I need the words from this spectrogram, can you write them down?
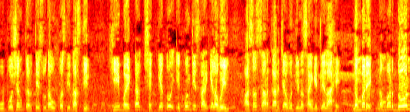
उपोषणकर्ते सुद्धा उपस्थित असतील. ही बैठक शक्यतो एकोणतीस तारखेला होईल असं सरकारच्या वतीनं सांगितलेलं आहे. नंबर एक. नंबर दोन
